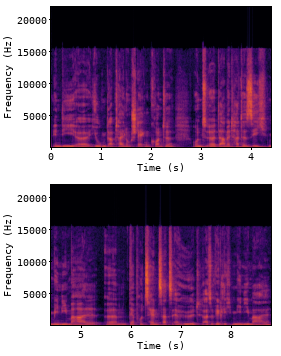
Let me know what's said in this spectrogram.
in die äh, Jugendabteilung stecken konnte. Und damit hatte sich minimal ähm, der Prozentsatz erhöht, also wirklich minimal,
